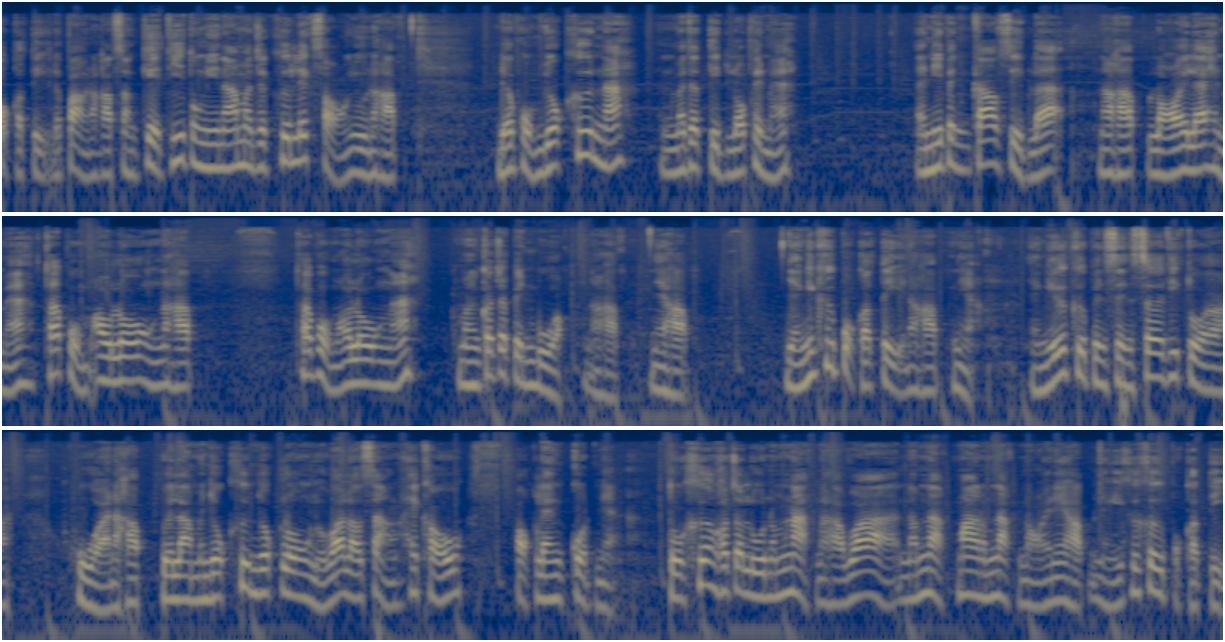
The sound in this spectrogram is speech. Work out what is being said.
ปกติหรือเปล่านะครับ สังเกตที่ตรงนี้นะมันจะขึ้นเลข 2 อยู่นะครับ เดี๋ยวผมยกขึ้นนะ มันจะติดลบเห็นไหม อันนี้เป็น 90 แล้วนะครับร้อยแล้วเห็นไหมถ้าผมเอาลงนะครับ ถ้าผมเอาลงนะ มันก็จะเป็นบวกนะครับเนี่ยครับ อย่างนี้คือปกตินะครับเนี่ยอย่างนี้ก็คือเป็นเซ็นเซอร์ที่ตัวหัวนะครับ เวลามันยกขึ้นยกลง หรือว่าเราสั่งให้เขาออกแรงกดเนี่ย ตัวเครื่องเขาจะรู้น้ำหนักนะครับ ว่าน้ำหนักมากน้ำหนักน้อยเนี่ยครับ อย่างนี้ก็คือปกติ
